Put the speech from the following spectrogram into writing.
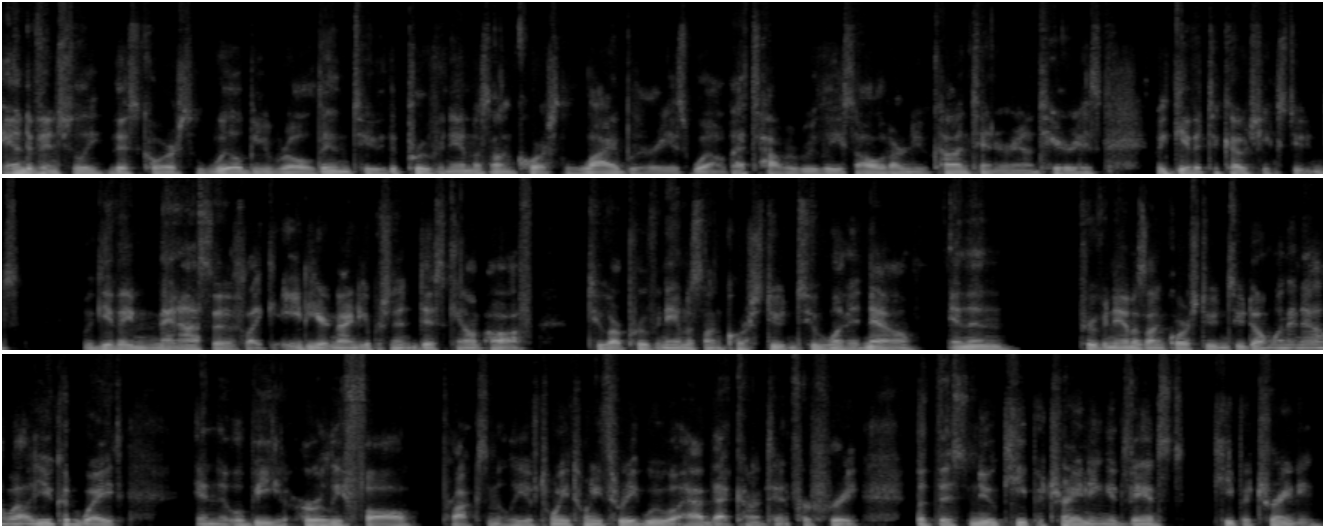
And eventually, this course will be rolled into the proven Amazon course library as well. That's how we release all of our new content around here is we give it to coaching students. We give a massive like 80 or 90% discount off to our proven Amazon course students who want it now. And then proven Amazon course students who don't want it now, well, you could wait and it will be early fall approximately of 2023 we will add that content for free. But this new keepa training advanced keepa training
